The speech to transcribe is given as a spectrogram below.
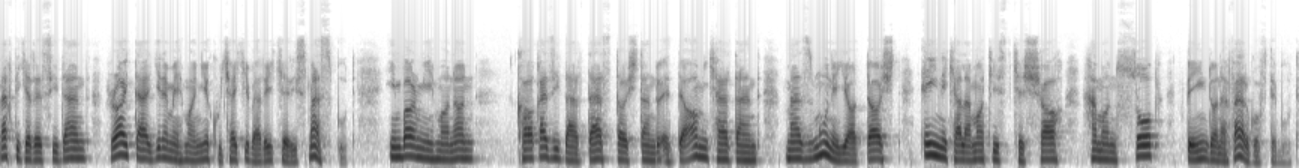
وقتی که رسیدند رایت درگیر مهمانی کوچکی برای کریسمس بود. این بار میهمانان کاغذی در دست داشتند و ادعا می کردند مضمون یادداشت عین کلماتی است که شاه همان صبح به این دو نفر گفته بود.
